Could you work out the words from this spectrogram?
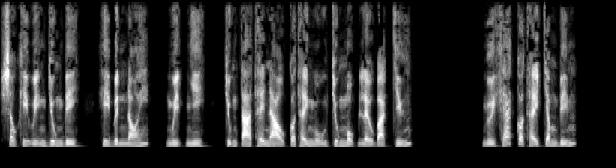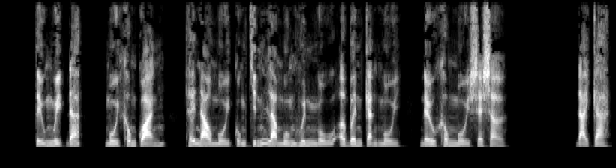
Sau khi Uyển Dung đi, Hi Bình nói, Nguyệt Nhi, chúng ta thế nào có thể ngủ chung một lều bạc chứ? Người khác có thể chăm biếm. Tiểu Nguyệt đáp, mùi không quản, thế nào mùi cũng chính là muốn huynh ngủ ở bên cạnh mùi, nếu không mùi sẽ sợ. Đại ca,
